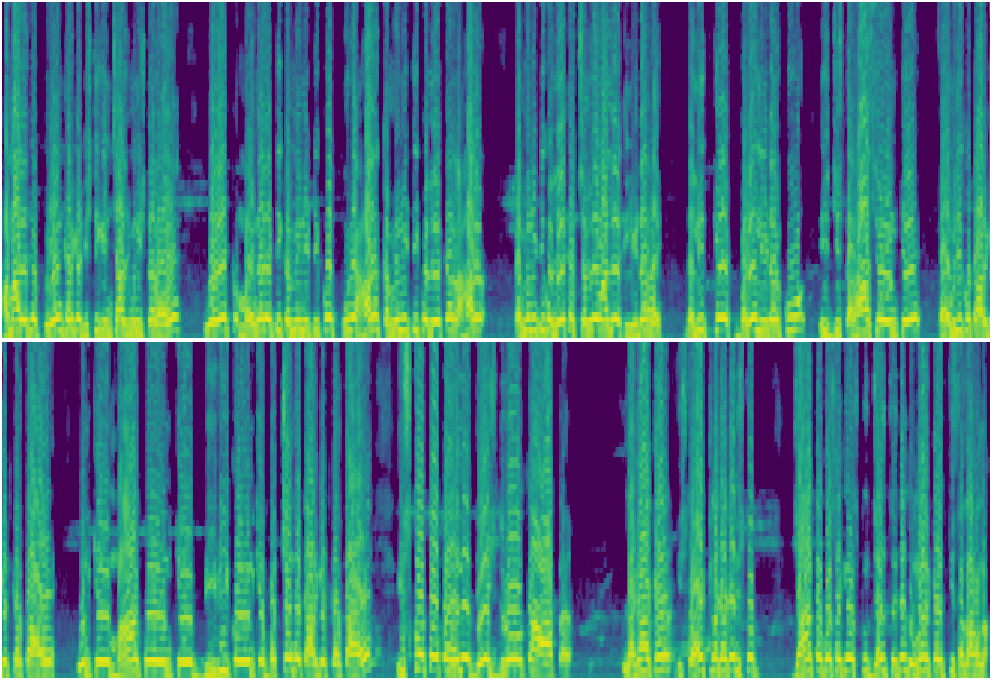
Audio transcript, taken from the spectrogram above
हमारे जो Priyank Kharge district in-charge minister है, वो एक माइनॉरिटी कम्युनिटी को, पूरे हर कम्युनिटी को लेकर, हर कम्युनिटी को लेकर चलने वाले एक लीडर है। दलित के एक बड़े लीडर को इस, जिस तरह से उनके फैमिली को टारगेट करता है, उनके माँ को, उनके बीवी को, उनके बच्चों को टारगेट करता है, इसको तो पहले देशद्रोह का लगाकर, इसको एक्ट लगाकर, इसको जहाँ तक हो सके उसको जल्द से जल्द उम्र कैद की सजा होना।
